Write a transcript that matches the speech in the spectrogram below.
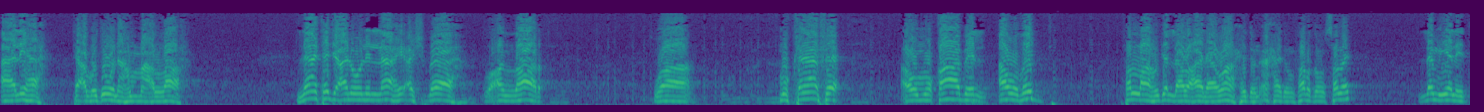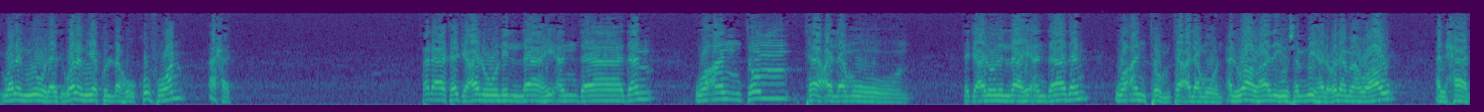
آلهة تعبدونهم مع الله. لا تجعلوا لله أشباه وأنظار ومكافئ أو مقابل أو ضد. فالله جل وعلا واحد أحد فرد صمد. لم يلد ولم يولد ولم يكن له كفوا أحد. فلا تجعلوا لله أندادا وأنتم تعلمون. تجعلوا لله أندادا وأنتم تعلمون. الواو هذه يسميها العلماء واو الحال.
